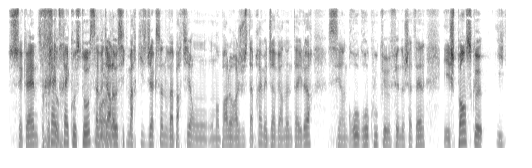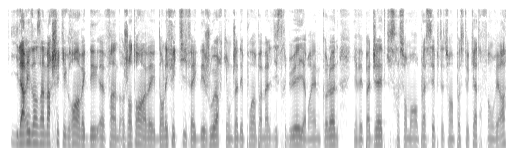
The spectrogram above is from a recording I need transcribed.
C'est quand même très costaud. très costaud. Ça veut Oh dire là. aussi que Marquis Jackson va partir. On, on en parlera juste après. Mais déjà Vernon Tyler, c'est un gros gros coup que fait Neuchâtel. Et je pense que il, il arrive dans un marché qui est grand avec des, euh, enfin j'entends avec dans l'effectif avec des joueurs qui ont déjà des points pas mal distribués. Il y a Brian Colon, il y avait pas Jet qui sera sûrement remplacé peut-être sur un poste 4. Enfin on verra.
